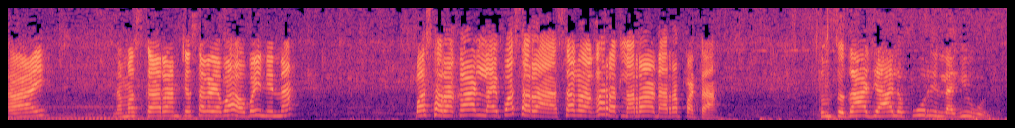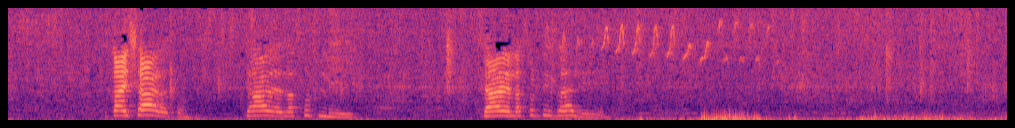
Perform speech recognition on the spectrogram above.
हाय नमस्कार आमच्या सगळ्या भावा बहिणींना. पसारा काढलाय पसारा. सगळा घरातला राडा रपाटा. तुमचं दाजी आलं पुरींला घेऊन. काय शाळेतून? शाळेला सुटली. शाळेला सुट्टी झाली.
